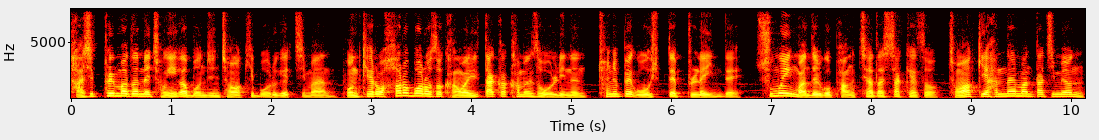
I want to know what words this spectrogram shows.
다시 풀마단의 정의가 뭔진 정확히 모르겠지만 본캐로 하루 벌어서 강화 1딸깍하면서 올리는 1650대 블레인데 수모익 만들고 방치하다 시작해서 정확히 한 날만 따지면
